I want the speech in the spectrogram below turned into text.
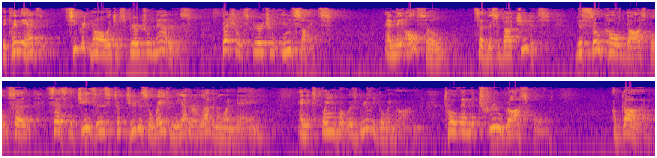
They claimed they had secret knowledge of spiritual matters, special spiritual insights. And they also said this about Judas. This so-called gospel said, says that Jesus took Judas away from the other 11 one day and explained what was really going on, told them the true gospel of God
